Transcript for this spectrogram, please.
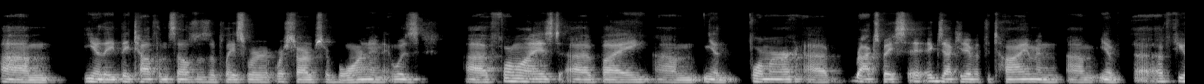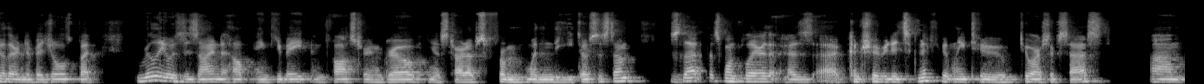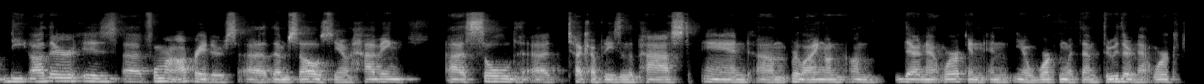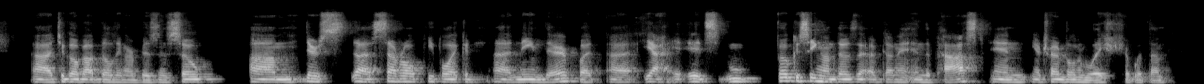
um, you know they they tout themselves as a place where where startups are born, and it was uh, formalized uh, by um, you know former uh, Rackspace executive at the time, and um, you know a few other individuals. But really, it was designed to help incubate and foster and grow you know startups from within the ecosystem. So that, that's one player that has uh, contributed significantly to to our success. Um, the other is uh, former operators uh, themselves, you know, having uh, sold uh, tech companies in the past and um, relying on on their network and and you know working with them through their network uh, to go about building our business. So um, there's several people I could name there, but yeah, it, it's focusing on those that have done it in the past and you know trying to build a relationship with them.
